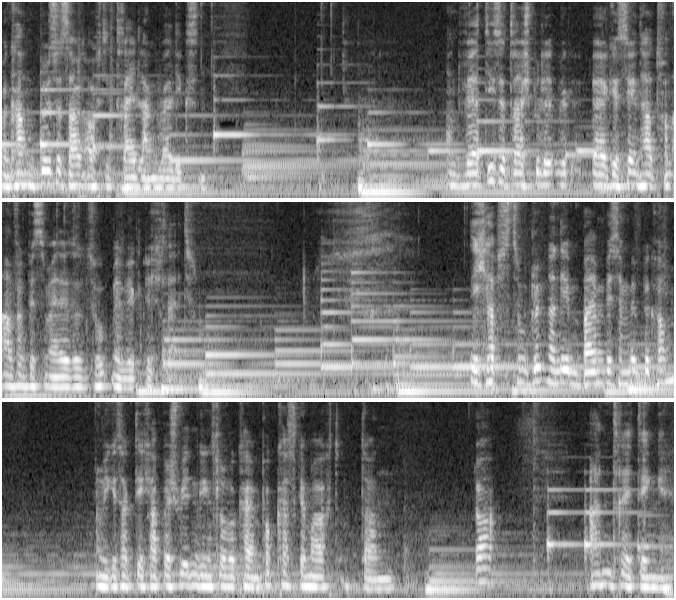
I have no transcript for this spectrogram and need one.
Man kann böse sagen, auch die drei langweiligsten. Und wer diese drei Spiele äh, gesehen hat von Anfang bis zum Ende, der tut mir wirklich leid. Ich habe es zum Glück nebenbei ein bisschen mitbekommen. Wie gesagt, ich habe bei Schweden gegen Slowakei einen Podcast gemacht und dann, ja, andere Dinge.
